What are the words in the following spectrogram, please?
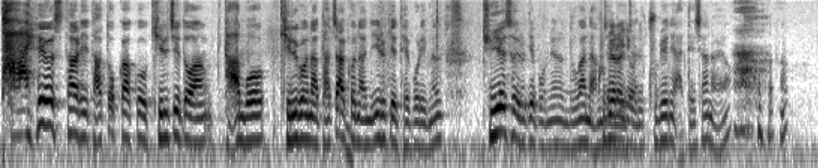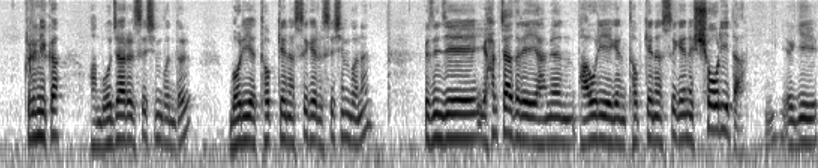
다 헤어스타일이 다 똑같고 길지도 않, 다 뭐 길거나 다 짧거나 이렇게 돼버리면 뒤에서 이렇게 보면 누가 남자 구별하기 여자 어렵죠. 구별이 안 되잖아요. 어? 그러니까 아, 모자를 쓰신 분들 머리에 덮개나 쓰개를 쓰신 분은 그래서 이제 이 학자들에 의하면 바울이 얘기하는 덮개나 쓰개는 숄이다. 음, 여기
